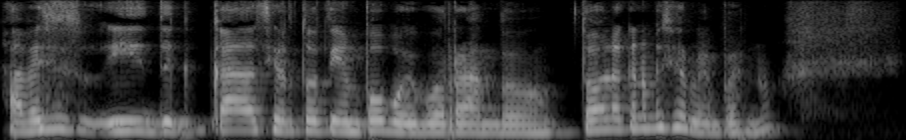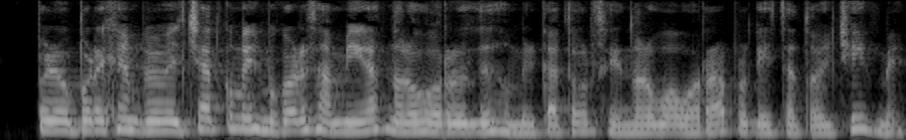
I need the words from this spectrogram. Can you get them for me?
A veces, y cada cierto tiempo voy borrando todo lo que no me sirven, pues, ¿no? Pero, por ejemplo, el chat con mis mejores amigas no lo borré desde 2014 y no lo voy a borrar porque ahí está todo el chisme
